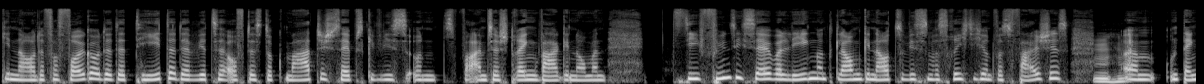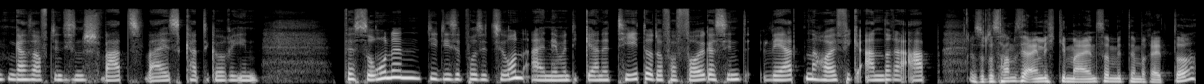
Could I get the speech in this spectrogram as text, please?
Genau, der Verfolger oder der Täter, der wird sehr oft als dogmatisch, selbstgewiss und vor allem sehr streng wahrgenommen. Sie fühlen sich sehr überlegen und glauben genau zu wissen, was richtig und was falsch ist mhm. ähm, und denken ganz oft in diesen Schwarz-Weiß-Kategorien. Personen, die diese Position einnehmen, die gerne Täter oder Verfolger sind, werten häufig andere ab. Also das haben sie eigentlich gemeinsam mit dem Retter.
